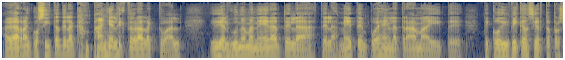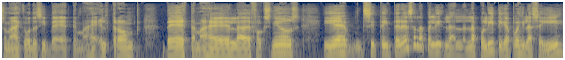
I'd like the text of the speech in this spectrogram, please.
agarran cositas de la campaña electoral actual y de alguna manera te las, te las meten pues en la trama y te, te codifican ciertos personajes que vos decís, ve, este más es el Trump, ve, esta más es la de Fox News. Y es, si te interesa la, la, política, pues, y la seguís,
